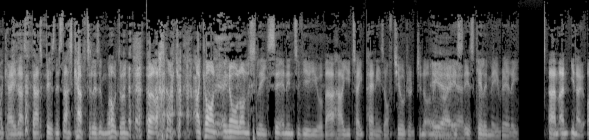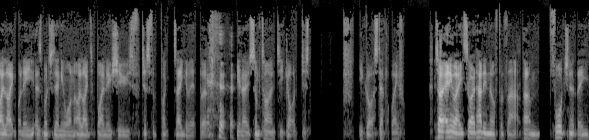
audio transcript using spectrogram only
okay, that's that's business, that's capitalism. Well done, but I, I can't, in all honesty, sit and interview you about how you take pennies off children. Do you know what I mean? Yeah, like, it's, yeah. it's killing me, really. Um, and you know, I like money as much as anyone. I like to buy new shoes for, just for the fucking sake of it. But you know, sometimes you got to just you got to step away from. It. So anyway, so I'd had enough of that. Um, fortunately,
